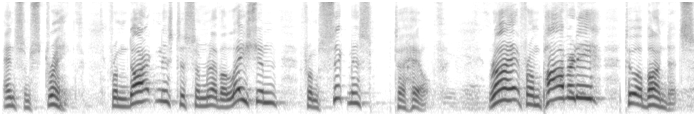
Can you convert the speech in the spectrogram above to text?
and some strength, from darkness to some revelation, from sickness to health, right? From poverty to abundance,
